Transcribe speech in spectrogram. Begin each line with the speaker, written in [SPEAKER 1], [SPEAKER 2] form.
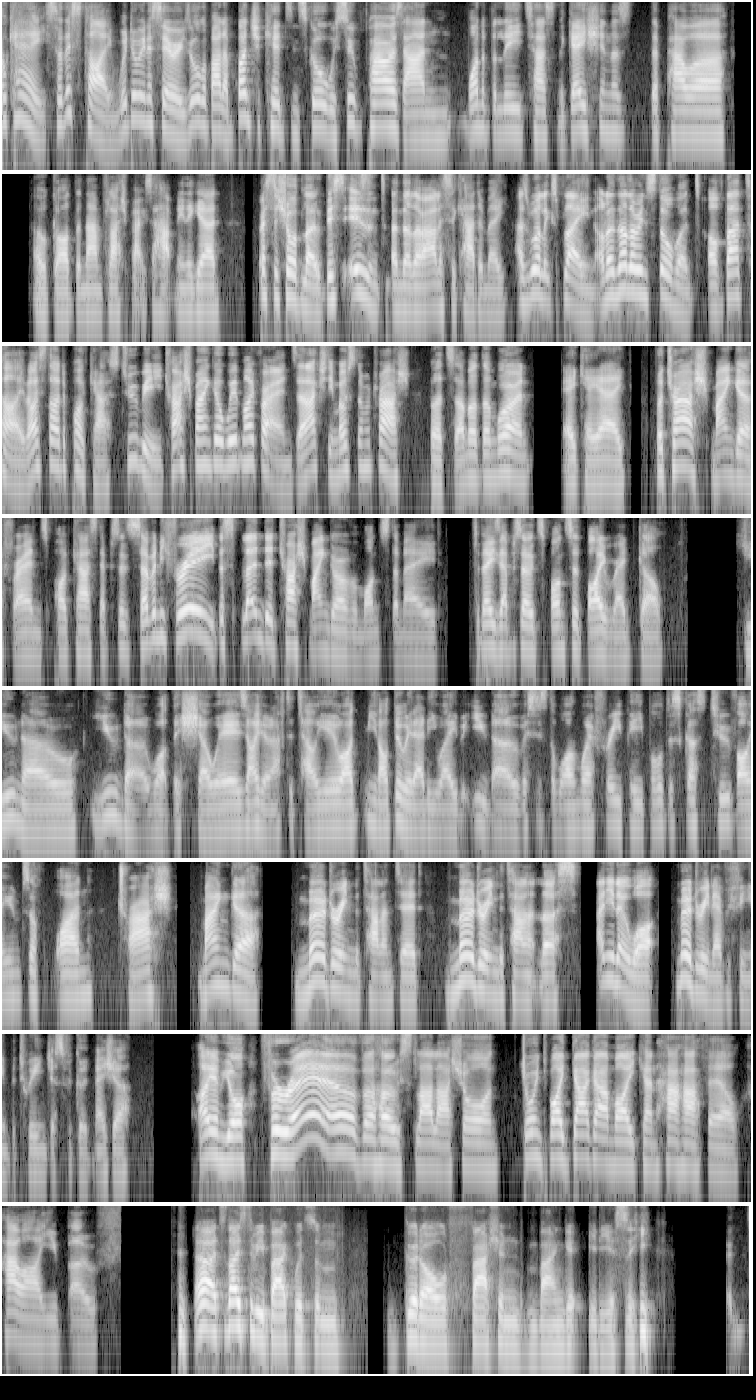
[SPEAKER 1] Okay, so this time we're doing a series all about a bunch of kids in school with superpowers, and one of the leads has negation as the power. Oh god, the Nan flashbacks are happening again. Rest assured, though, this isn't another Alice Academy, as we'll explain on another installment of that time I started a podcast to read trash manga with my friends, and actually most of them are trash, but some of them weren't, aka the Trash Manga Friends podcast, episode 73, the splendid trash manga of a monster made. Today's episode sponsored by Red Gull you know, you know what this show is. I don't have to tell you. I mean, I'll do it anyway, but you know, this is the one where three people discuss two volumes of one trash manga, murdering the talented, murdering the talentless, and you know what? Murdering everything in between just for good measure. I am your forever host, Lala Sean, joined by Gaga Mike and Haha Phil. How are you both?
[SPEAKER 2] Uh, it's nice to be back with some good old fashioned manga idiocy.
